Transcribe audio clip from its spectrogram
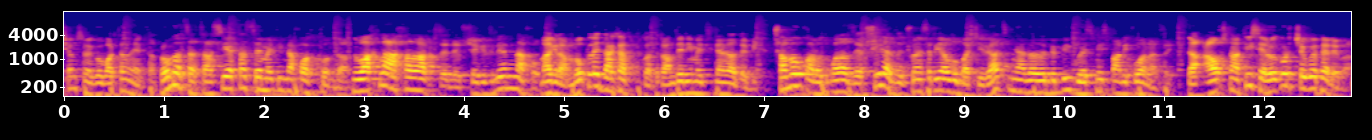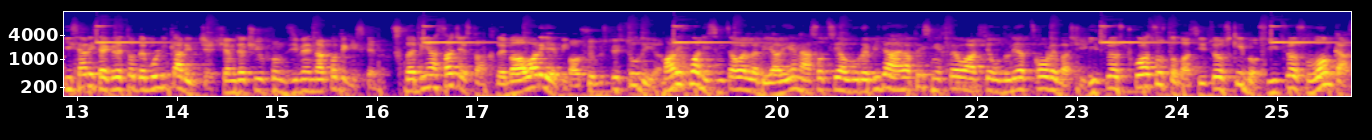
ჩემს მეგობართან ერთად, რომელსაც 100000-ზე მეტი ნახვა ჰქონდა. ნუ ახლა ახალ აღზედებს შეგიძლიათ ნახო, მაგრამ მოკლედ აქაც ვთქვათ რამდენიმე წინადადებით. ჩამოვყაროთ ყველაზე ხშირად ჩვენს რეალობაში რა წინადადებები გვესმის მარიხუანაზე და აუხსნათ ისე როგორც შეგვეფერება. ის არის ეგრეთ წოდებული კარიბჭე, შემდეგში უფრო მძიმე ნარკოტიკისკენ. ხდებიან საჭესთან, ხდება ავარიები, ბავშვებისთვის ცუდია. მარიხუანის მწველები არიან ასოციალურები და არაფრის მიღწევა არ შეუძლიათ ცხოვრებაში. იწვევს თქუასუსტობას, იწვევს კიბოს, იწვევს ლომკას.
